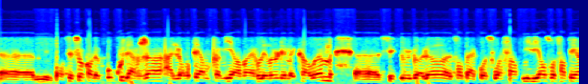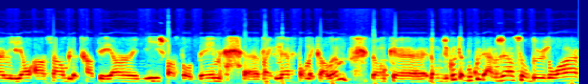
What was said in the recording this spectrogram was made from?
euh, bon, c'est sûr qu'on a beaucoup d'argent à long terme commis envers Lillard et McCollum. Ces deux gars-là sont à quoi 60 millions, 61 millions ensemble, 31 et demi, je pense pour Dame, 29 pour McCollum. Donc, donc du coup, tu as beaucoup d'argent sur deux joueurs.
